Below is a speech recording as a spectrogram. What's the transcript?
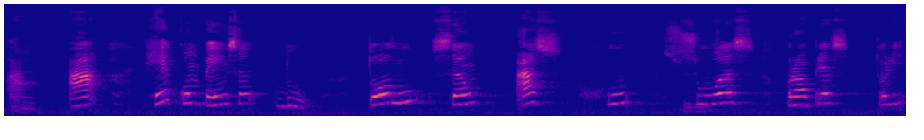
a, a recompensa do tolo são as ru, suas próprias toli,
